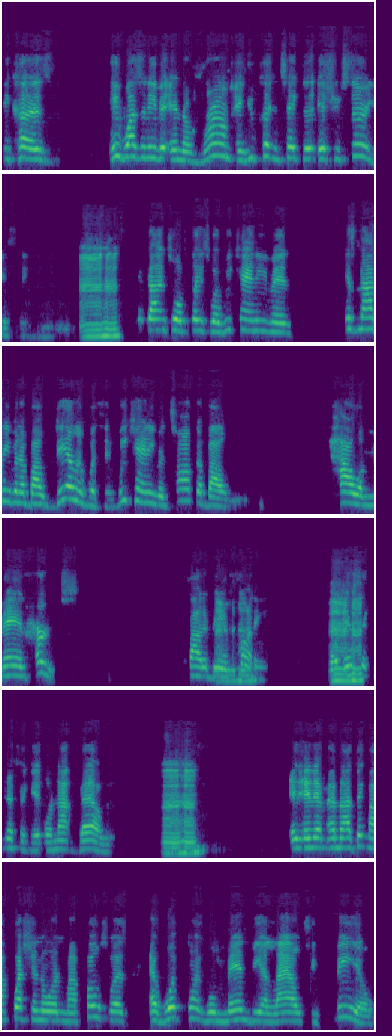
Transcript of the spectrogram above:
because he wasn't even in the room and you couldn't take the issue seriously. Mm-hmm. It got into a place where we can't even, it's not even about dealing with it. We can't even talk about how a man hurts without it being mm-hmm. funny or mm-hmm. insignificant or not valid. Mm-hmm. And, and and I think my question on my post was, at what point will men be allowed to feel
